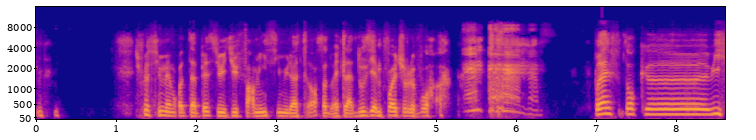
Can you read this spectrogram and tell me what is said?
je me suis même retapé celui du Farming Simulator. Ça doit être la douzième fois que je le vois. Bref, donc euh, oui.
